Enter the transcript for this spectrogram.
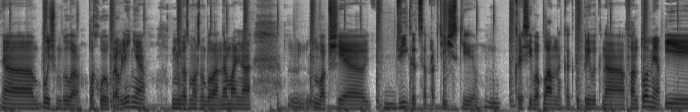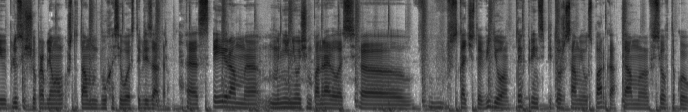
очень было плохое управление, невозможно было нормально вообще двигаться практически красиво, плавно, как ты привык на фантоме. И плюс еще проблема, что там двухосевой стабилизатор. Э, с Air э, мне не очень понравилось э, качество видео. Да и в принципе то же самое у Spark. Там все в такой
